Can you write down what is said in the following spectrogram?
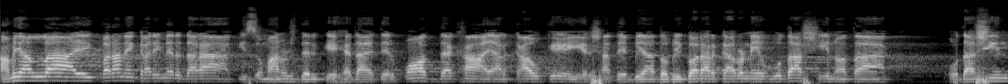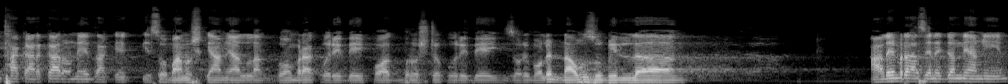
আমি আল্লাহ এই কোরআনে কারিমের দ্বারা কিছু মানুষদেরকে হেদায়েতের পথ দেখায় আর কাউকে এর সাথে বেয়াদবি করার কারণে উদাসীনতা উদাসীন থাকার কারণে তাকে কিছু মানুষকে আমি আল্লাহ গোমরা করে দেই পথ ভ্রষ্ট করে দেই। জোরে বলেন, নাউজুবিল্লাহ। আলেমরা আছেন, এর জন্য আমি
